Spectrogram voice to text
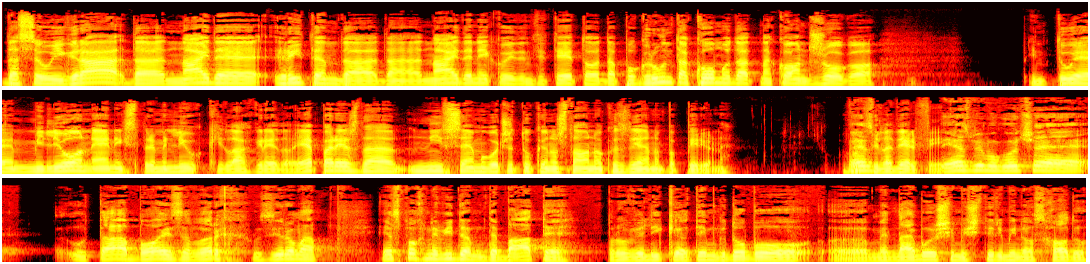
Da se uigra, da najde ritem, da, da najde neko identiteto, da pogrunta komu dati na konc žogo. In tu je milijon enih spremenljivk, ki lahko gredo. Je pa res, da ni vse mogoče tukaj enostavno, kot zdaj na papirju. Ne? V Jaz- Filadelfiji. Jaz bi mogoče v ta boj za vrh, oziroma jaz sploh ne vidim debate prav velike o tem, kdo bo uh, med najboljšimi štirimi na vzhodu.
